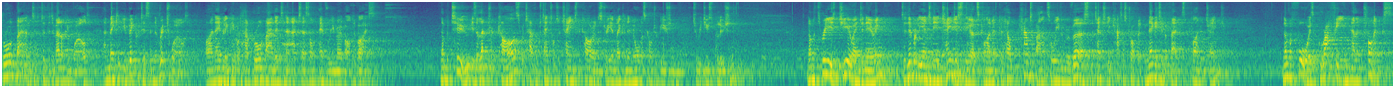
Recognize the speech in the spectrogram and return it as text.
broadband to the developing world and make it ubiquitous in the rich world by enabling people to have broadband internet access on every mobile device. Number two is electric cars, which have the potential to change the car industry and make an enormous contribution to reduce pollution. Number three is geoengineering. Deliberately engineered changes to the Earth's climate could help counterbalance or even reverse potentially catastrophic negative effects of climate change. Number four is graphene electronics.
